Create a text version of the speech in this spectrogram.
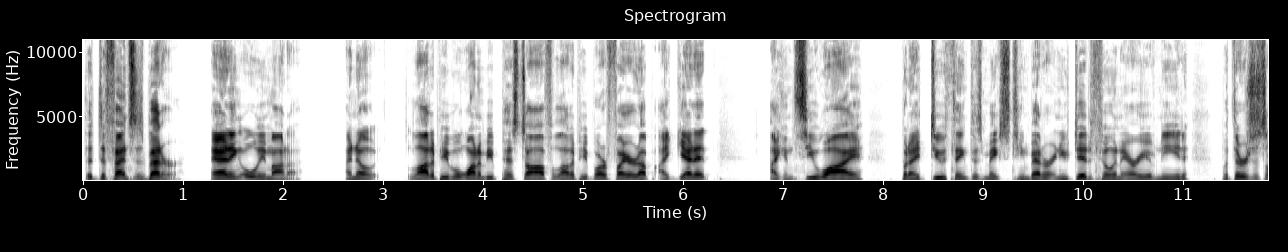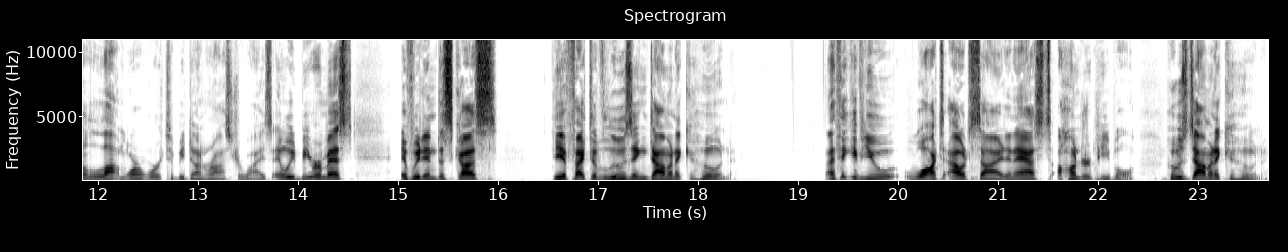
the defense is better adding Olli Maatta. I know a lot of people want to be pissed off. A lot of people are fired up. I get it. I can see why. But I do think this makes the team better. And you did fill an area of need, but there's just a lot more work to be done roster wise. And we'd be remiss if we didn't discuss the effect of losing Dominik Kahun. I think if you walked outside and asked 100 people, who's Dominik Kahun?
